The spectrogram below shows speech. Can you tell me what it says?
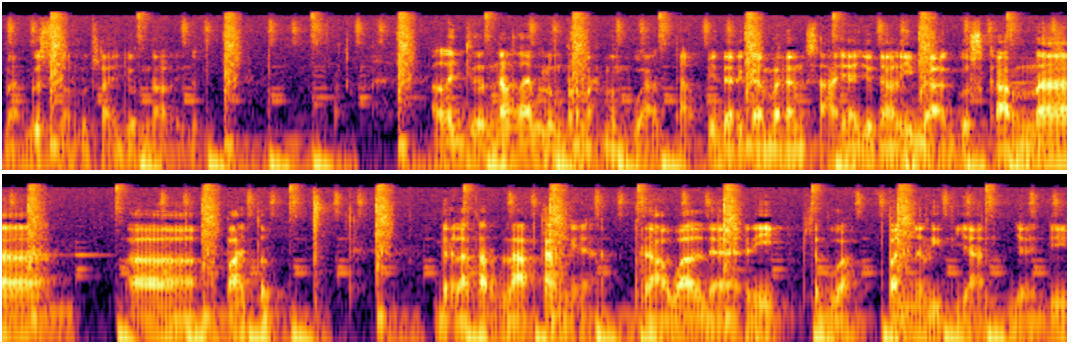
bagus kalau menurut saya jurnal itu kalau jurnal saya belum pernah membuat, tapi dari gambaran saya jurnal ini bagus karena uh, apa itu berlatar belakang ya, berawal dari sebuah penelitian. Jadi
